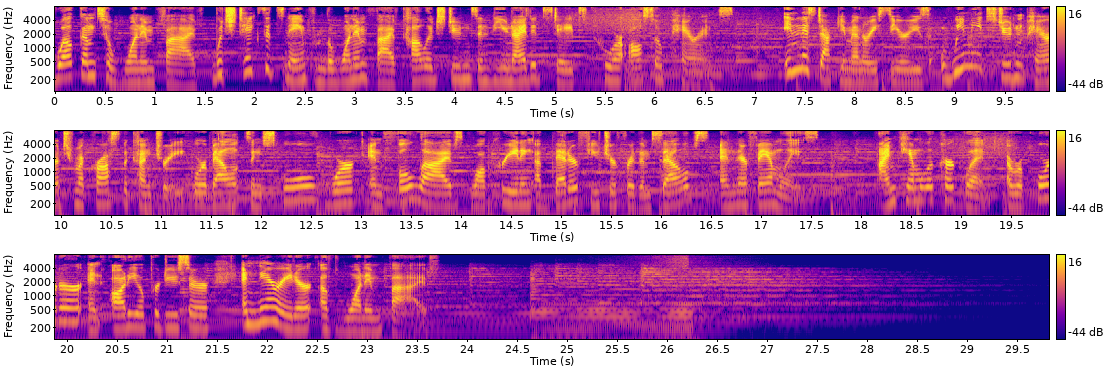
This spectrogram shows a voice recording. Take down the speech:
Welcome to One in Five, which takes its name from the one in five college students in the United States who are also parents. In this documentary series, we meet student parents from across the country who are balancing school, work, and full lives while creating a better future for themselves and their families. I'm Pamela Kirkland, a reporter and audio producer and narrator of One in Five.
